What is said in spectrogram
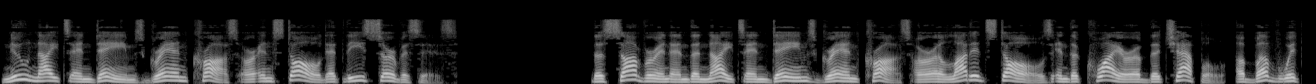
New Knights and Dames Grand Cross are installed at these services. The Sovereign and the Knights and Dames Grand Cross are allotted stalls in the choir of the chapel, above which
